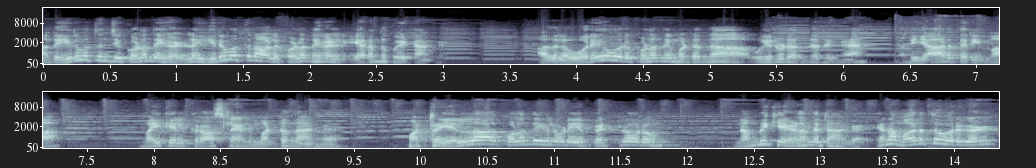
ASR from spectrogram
அந்த இருபத்தஞ்சு குழந்தைகள்ல இருபத்தி நாலு குழந்தைகள் இறந்து போயிட்டாங்க. அதுல ஒரே ஒரு குழந்தை மட்டும்தான் உயிரோடு இருந்ததுங்க. அது யார் தெரியுமா? மைக்கேல் கிராஸ்லேண்ட் மட்டும்தாங்க. மற்ற எல்லா குழந்தைகளுடைய பெற்றோரும் நம்பிக்கை இழந்துட்டாங்க. ஏன்னா மருத்துவர்கள்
